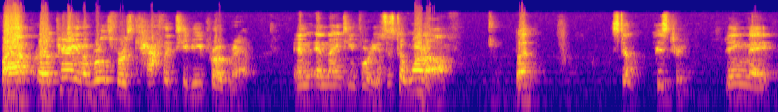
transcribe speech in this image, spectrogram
by appearing in the world's first Catholic TV program in, in 1940. It's just a one-off, but still history being made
